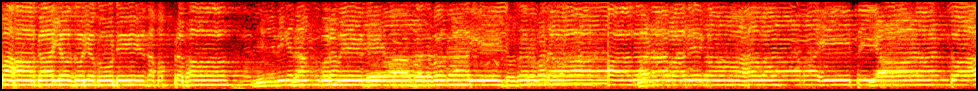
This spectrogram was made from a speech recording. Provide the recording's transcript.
महाकाय सूर्यकोटे समप्रभा। निर्विघ्नं कुरु मे देवा सर्वकार्येषु सर्वदा। गणपतिगो प्रियाणं त्वा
